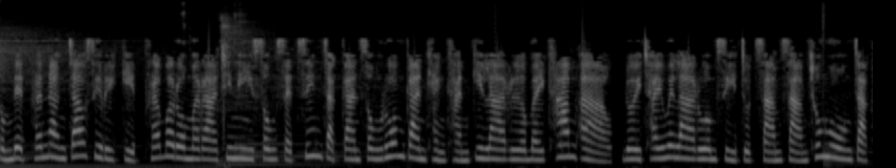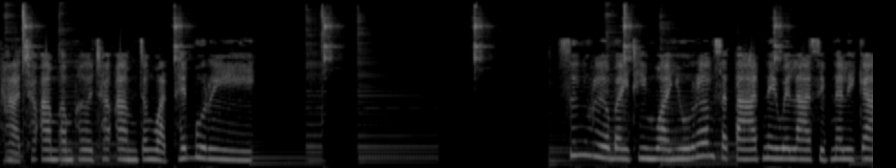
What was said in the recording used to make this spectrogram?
สมเด็จพระนางเจ้าสิริกิติ์พระบรมราชินีทรงเสร็จสิ้นจากการทรงร่วมการแข่งขันกีฬาเรือใบข้ามอ่าว โดยใช้เวลารวม 4.33 ชั่วโมงจากหาดชะอำอำเภอชะอำจังหวัดเพชรบุรี ซึ่งเรือใบทีมวายุเริ่มสตาร์ทในเวลา 10นาฬิกา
